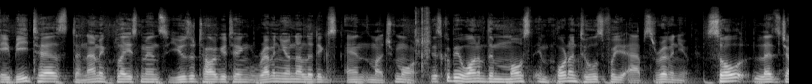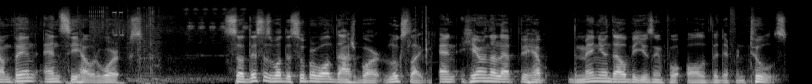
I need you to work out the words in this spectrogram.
A-B tests, dynamic placements, user targeting, revenue analytics, and much more. This could be one of the most important tools for your app's revenue. So let's jump in and see how it works. So this is what the Superwall dashboard looks like. And here on the left, we have the menu that I'll be using for all of the different tools.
